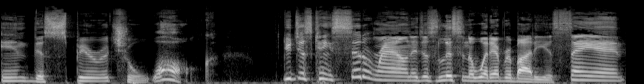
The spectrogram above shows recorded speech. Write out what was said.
in the spiritual walk. You just can't sit around and just listen to what everybody is saying.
